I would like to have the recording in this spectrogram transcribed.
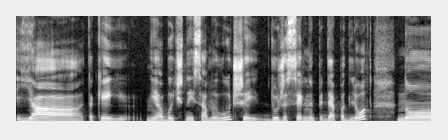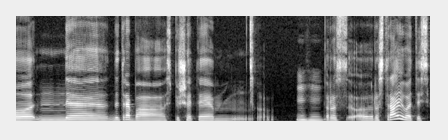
я такий необичний, самий лучший, дуже сильно піде під льот, але не, не треба спішити Угу. роз, розстраюватись,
